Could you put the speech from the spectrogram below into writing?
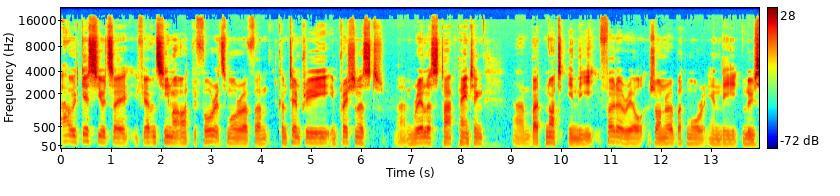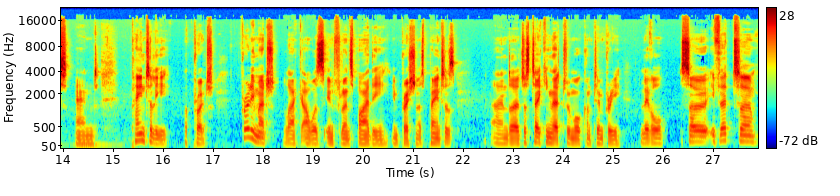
I would guess you would say, if you haven't seen my art before, it's more of um, contemporary, impressionist, um, realist type painting um, but not in the photoreal genre, but more in the loose and painterly approach. Pretty much like I was influenced by the Impressionist painters, and uh, just taking that to a more contemporary level. So, if that uh,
